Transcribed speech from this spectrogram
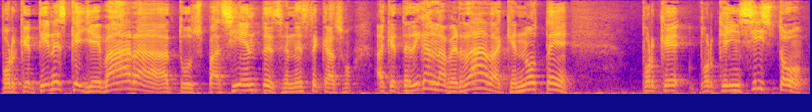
porque tienes que llevar a, tus pacientes, en este caso, a que te digan la verdad, a que no te... Porque, porque insisto,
